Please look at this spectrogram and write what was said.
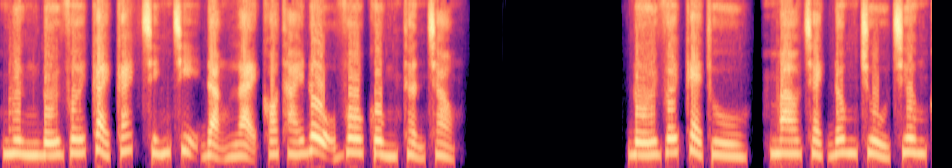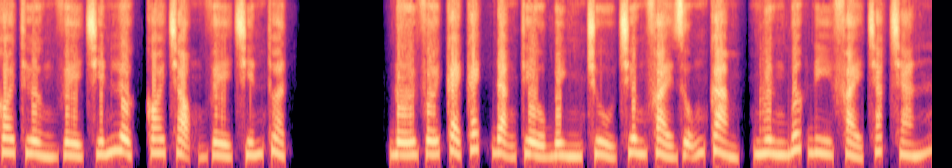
nhưng đối với cải cách chính trị đảng lại có thái độ vô cùng thận trọng. Đối với kẻ thù, Mao Trạch Đông chủ trương coi thường về chiến lược coi trọng về chiến thuật. Đối với cải cách Đặng Tiểu Bình chủ trương phải dũng cảm, nhưng bước đi phải chắc chắn.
